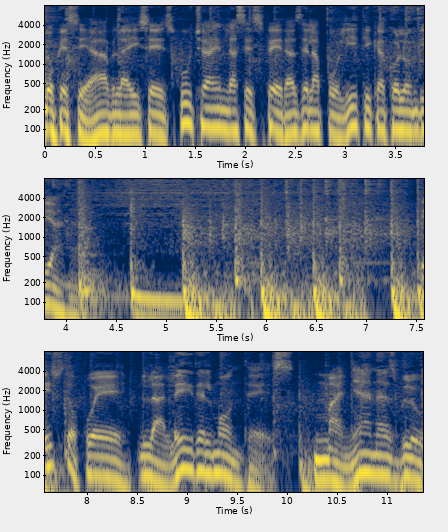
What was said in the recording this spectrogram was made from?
Lo que se habla y se escucha en las esferas de la política colombiana. Esto fue La Ley del Montes. Mañanas Blue.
